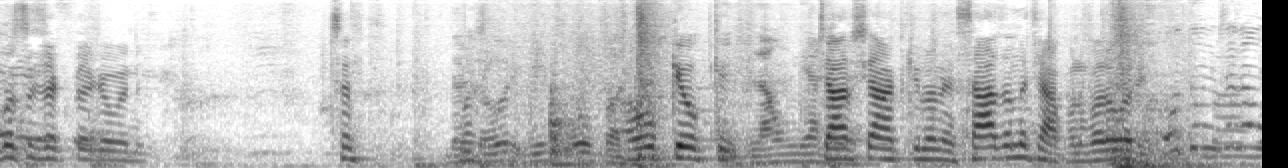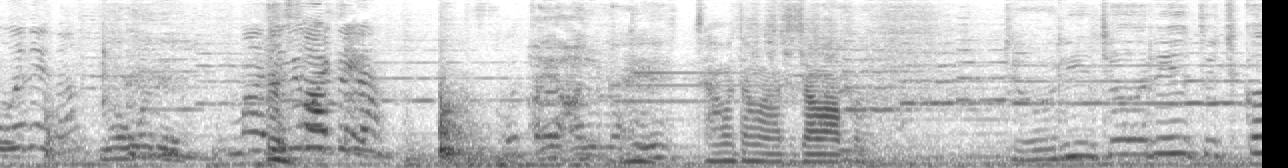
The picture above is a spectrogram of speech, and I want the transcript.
बसू शकतोय का म्हणे चल हा, ओके ओके चारशे आठ किलो नाही सहा जणच आहे आपण बरोबर आहे हो तुमचं नव्वद आहे का नव्वद माझं साठ आहे आहे आलू नको जावा जावा आता जावा आपण चोरी चोरी तुझको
